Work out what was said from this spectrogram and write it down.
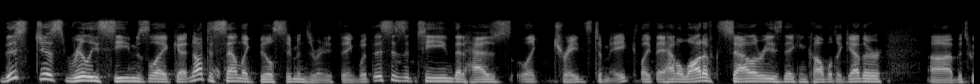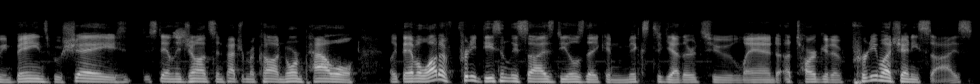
This just really seems like, uh, not to sound like Bill Simmons or anything, but this is a team that has like trades to make. Like they have a lot of salaries they can cobble together uh, between Baynes, Boucher, Stanley Johnson, Patrick McCaw, Norm Powell. Like they have a lot of pretty decently sized deals they can mix together to land a target of pretty much any size.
